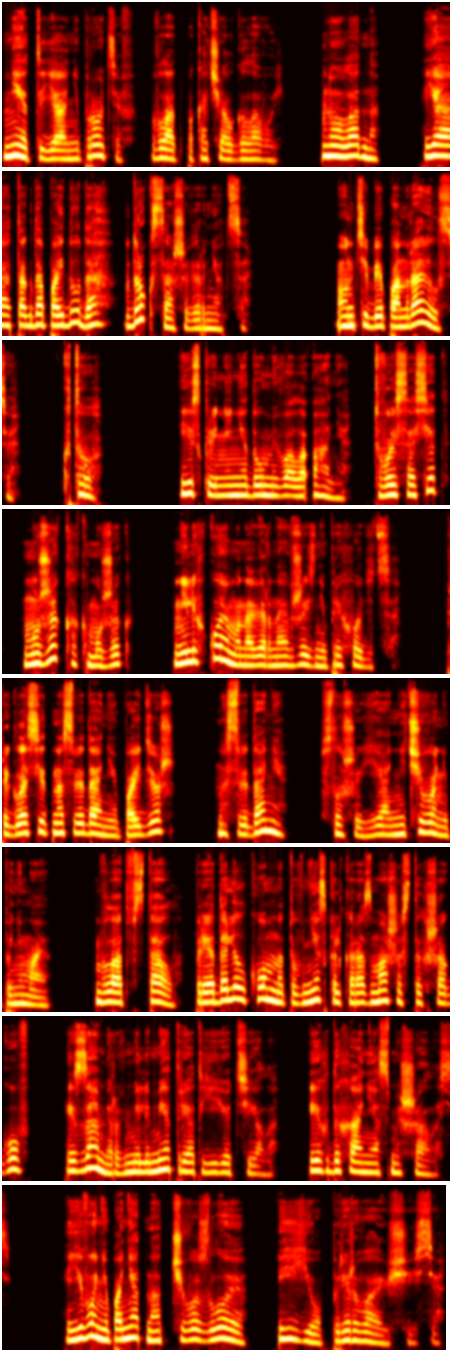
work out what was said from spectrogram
Нет, я не против, Влад покачал головой. Ну ладно, я тогда пойду, да? Вдруг Саша вернется. Он тебе понравился? Кто? Искренне недоумевала Аня. Твой сосед? Мужик как мужик. Нелегко ему, наверное, в жизни приходится. Пригласит на свидание, пойдешь? На свидание? Слушай, я ничего не понимаю. Влад встал, преодолел комнату в несколько размашистых шагов и замер в миллиметре от ее тела. Их дыхание смешалось. Его непонятно от чего злое и ее прерывающееся.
